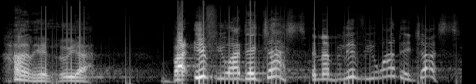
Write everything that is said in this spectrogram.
Hallelujah. But if you are the just, and I believe you are the just,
